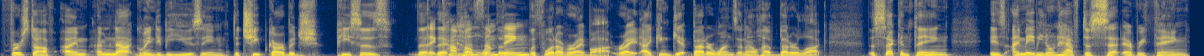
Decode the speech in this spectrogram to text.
first off, I'm I'm not going to be using the cheap garbage pieces that, That come with the- something? with whatever I bought. Right. I can get better ones and I'll have better luck. The second thing is I maybe don't have to set everything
